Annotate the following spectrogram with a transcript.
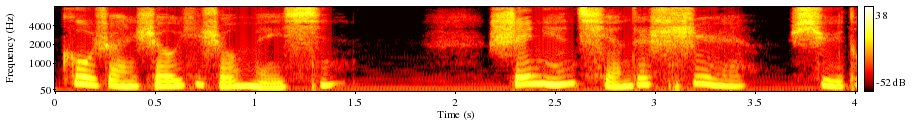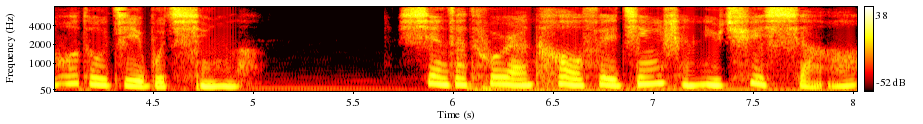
顾阮揉一揉眉心，十年前的事许多都记不清了。现在突然耗费精神力去想，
